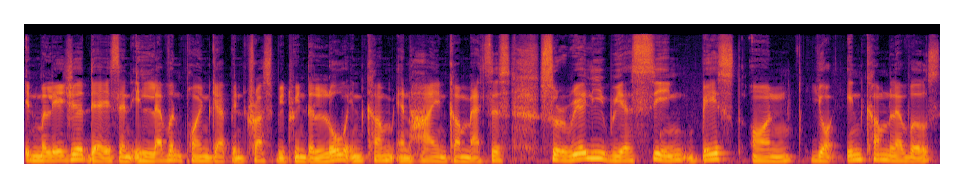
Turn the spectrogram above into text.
In Malaysia, there is an 11 point gap in trust between the low income and high income masses. So, really, we are seeing based on your income levels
